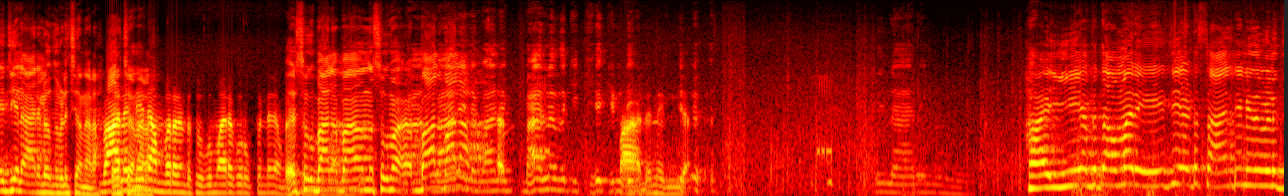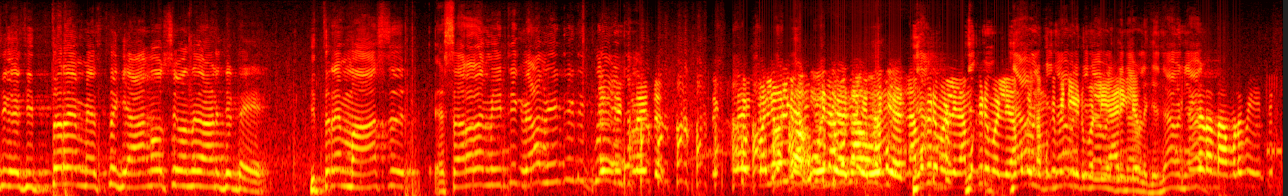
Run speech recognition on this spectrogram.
ഏജിയിൽ ആരെങ്കിലും ഒന്ന് വിളിച്ചു തന്നടാ. വിളിച്ചു നമ്പർ ഉണ്ട്. സുകുമാര കുറുപ്പിന്റെ ബാലനില്ല അയ്യേ എന്നിട്ട് അവന്മാർ സാൻഡിൽ ഇത് വിളിച്ച് കഴിച്ച് ഇത്രയും മെസ് ഗ്യാങ് ഹൗസ് വന്ന് കാണിച്ചിട്ടെ. ഇത്രയും മാസ് സാറേ മീറ്റിംഗ് മീറ്റിംഗ് വിളിക്കും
